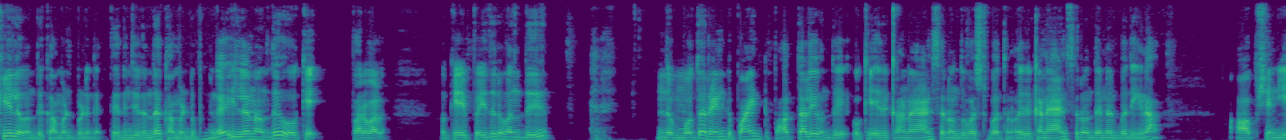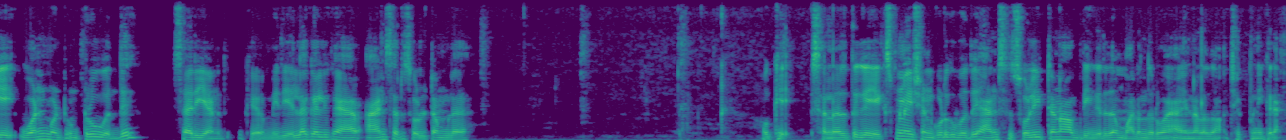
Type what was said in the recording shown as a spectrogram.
கீழே வந்து கமெண்ட் பண்ணுங்கள் தெரிஞ்சிருந்தால் கமெண்ட் பண்ணுங்கள் இல்லைன்னா வந்து ஓகே பரவாயில்ல. ஓகே இப்போ இதில் வந்து இந்த மொதல் ரெண்டு பாயிண்ட் பார்த்தாலே வந்து ஓகே இதுக்கான ஆன்சர் வந்து ஃபஸ்ட்டு பார்த்தோம் இதுக்கான ஆன்சர் வந்து என்னென்னு பார்த்தீங்கன்னா ஆப்ஷன் ஏ ஒன் மற்றும் ட்ரூ வந்து சரியானது. ஓகே மீது எல்லா கேள்விக்கும் ஆன்சர் சொல்லிட்டோம்ல. ஓகே சில நேரத்துக்கு எக்ஸ்ப்ளனேஷன் கொடுக்கும்போது ஆன்சர் சொல்லிட்டேனா அப்படிங்கிறத மறந்துடுவேன். அதனால தான் செக் பண்ணிக்கிறேன்.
